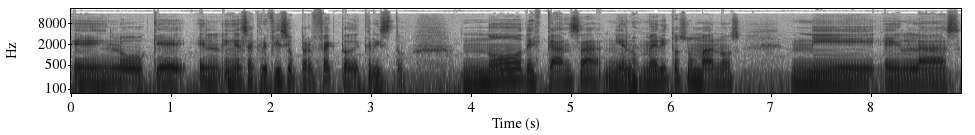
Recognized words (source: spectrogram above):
en lo que en, el sacrificio perfecto de Cristo. No descansa ni en los méritos humanos ni en las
